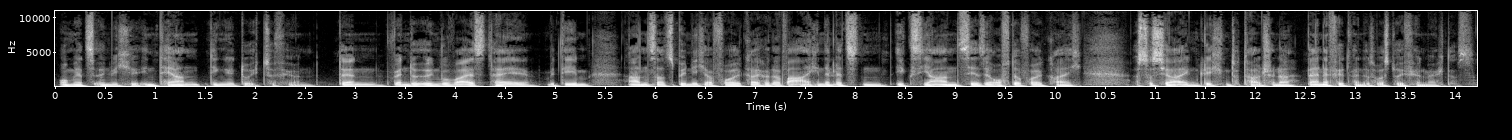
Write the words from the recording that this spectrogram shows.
um jetzt irgendwelche internen Dinge durchzuführen. Denn wenn du irgendwo weißt, hey, mit dem Ansatz bin ich erfolgreich oder war ich in den letzten x Jahren sehr, sehr oft erfolgreich, ist das ja eigentlich ein total schöner Benefit, wenn du sowas durchführen möchtest.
